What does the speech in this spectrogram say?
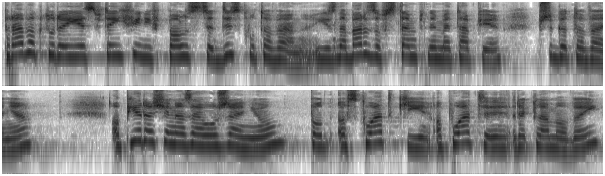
prawo, które jest w tej chwili w Polsce dyskutowane, jest na bardzo wstępnym etapie przygotowania, opiera się na założeniu składki opłaty reklamowej,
